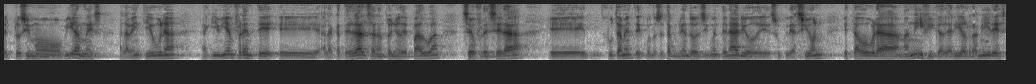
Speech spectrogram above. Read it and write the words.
el próximo viernes a las 21, aquí bien frente eh, a la Catedral San Antonio de Padua, se ofrecerá eh, justamente cuando se está cumpliendo el cincuentenario de su creación, esta obra magnífica de Ariel Ramírez,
